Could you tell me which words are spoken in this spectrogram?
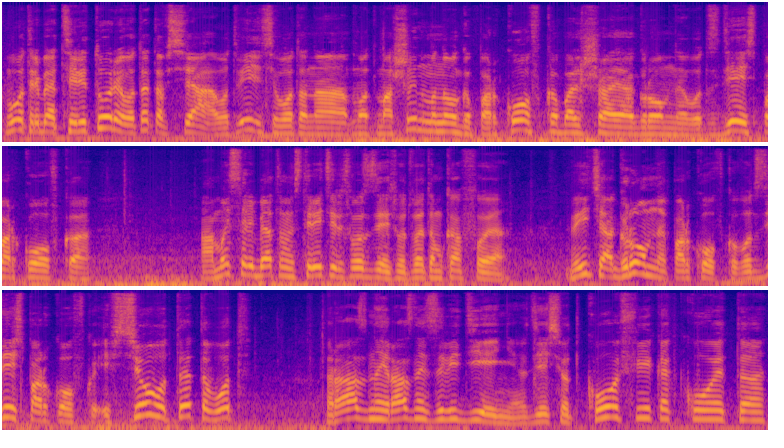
Вот, ребят, территория вот эта вся. Вот видите, вот она, вот машин много, парковка большая, огромная. Вот здесь парковка. А мы с ребятами встретились вот здесь, вот в этом кафе. Видите, огромная парковка. Вот здесь парковка. И все вот это вот разные-разные заведения. Здесь вот кофе какое-то,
